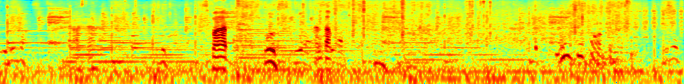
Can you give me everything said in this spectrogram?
ini mah. semangat mantap Ini susah.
